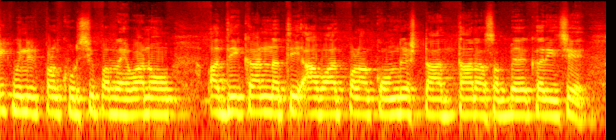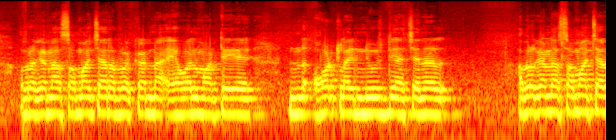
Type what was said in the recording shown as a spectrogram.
એક મિનિટ પણ ખુરશી પર રહેવાનો અધિકાર નથી. આ વાત પણ કોંગ્રેસના ધારાસભ્યએ કરી છે. આ પ્રકારના સમાચાર પ્રકારના અહેવાલ માટે હોટલાઇન ન્યૂઝની આ ચેનલ આ પ્રકારના સમાચાર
